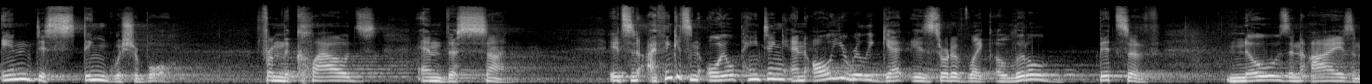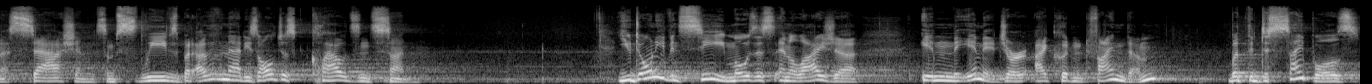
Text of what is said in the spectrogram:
indistinguishable from the clouds and the sun. It's an, I think it's an oil painting, and all you really get is sort of like a little bits of nose and eyes and a sash and some sleeves, but other than that, he's all just clouds and sun. You don't even see Moses and Elijah in the image, or I couldn't find them, but the disciples,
